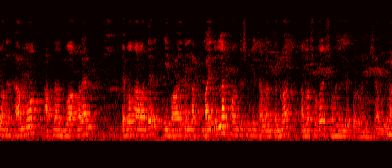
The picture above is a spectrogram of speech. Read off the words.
আমাদের কাম্য, আপনারা দোয়া করেন, এবং আমাদের এই বাইতুল্লাহ বাইতুল্লাহ ফাউন্ডেশনকে চালানোর জন্য আমরা সকলে সহযোগিতা করব ইনশাল্লাহ।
